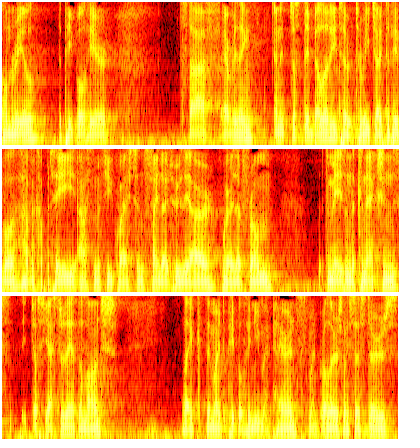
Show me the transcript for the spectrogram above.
unreal. The people here, staff, everything, and it, just the ability to to reach out to people, have a cup of tea, ask them a few questions, find out who they are, where they're from. It's amazing the connections. Just yesterday at the launch, like the amount of people who knew my parents, my brothers, my sisters,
